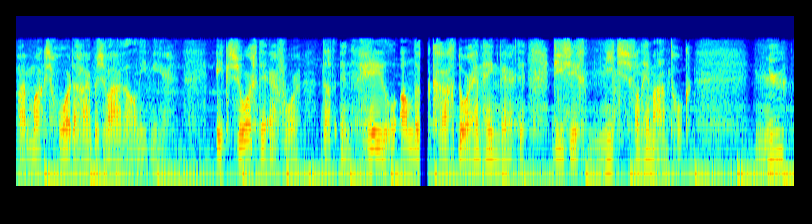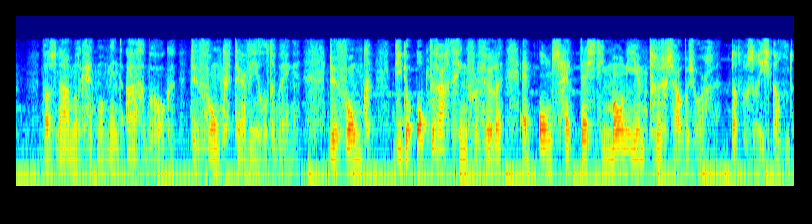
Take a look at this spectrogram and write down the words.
Maar Max hoorde haar bezwaren al niet meer. Ik zorgde ervoor dat een heel andere kracht door hem heen werkte, die zich niets van hem aantrok. Nu was namelijk het moment aangebroken de vonk ter wereld te brengen. De vonk die de opdracht ging vervullen en ons het testimonium terug zou bezorgen. Dat was riskant.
